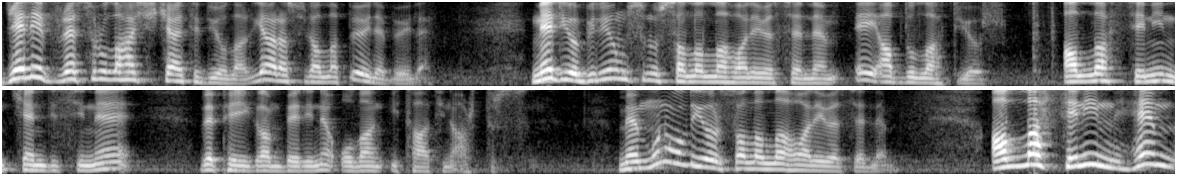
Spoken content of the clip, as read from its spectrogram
Gelip Resulullah'a şikayet ediyorlar. Ya Resulallah böyle böyle. Ne diyor biliyor musunuz sallallahu aleyhi ve sellem? Ey Abdullah diyor. Allah senin kendisine ve peygamberine olan itaatini arttırsın. Memnun oluyor sallallahu aleyhi ve sellem. Allah senin hem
